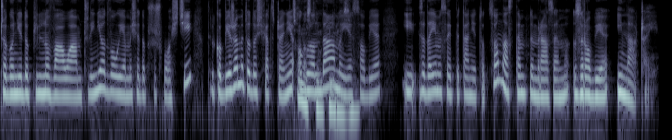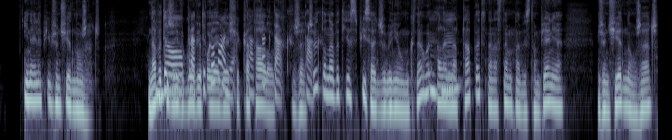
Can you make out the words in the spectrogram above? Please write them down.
czego nie dopilnowałam, czyli nie odwołujemy się do przyszłości, tylko bierzemy to doświadczenie, Co oglądamy je razem? sobie i zadajemy sobie pytanie, to co następnym razem zrobię inaczej. I najlepiej wziąć jedną rzecz. Nawet Do jeżeli w głowie pojawia się Tak, tak, katalog tak, rzeczy, tak. to nawet je spisać, żeby nie umknęły, ale Mhm. na tapet, na następne wystąpienie wziąć jedną rzecz,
